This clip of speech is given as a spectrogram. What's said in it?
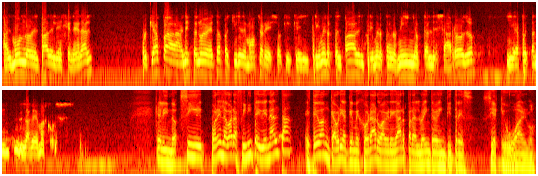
al mundo del pádel en general, porque APA en esta nueva etapa quiere demostrar eso, que, que el primero está el padre, el primero están los niños, está el desarrollo y después están las demás cosas. Qué lindo. Si pones la vara finita y bien alta, Esteban, ¿qué habría que mejorar o agregar para el 2023? Si es que hubo algo.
